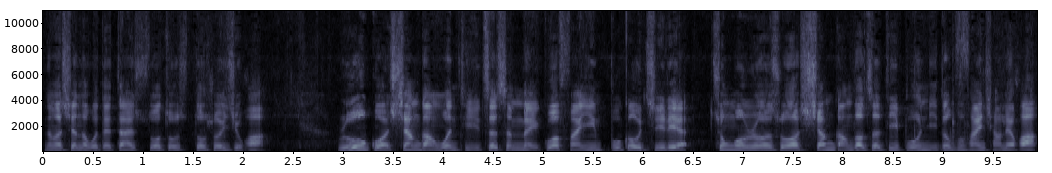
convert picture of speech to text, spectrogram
那么现在我得再说多多说一句话：如果香港问题这次美国反应不够激烈。中共如果说香港到这地步你都不反应强烈的话，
